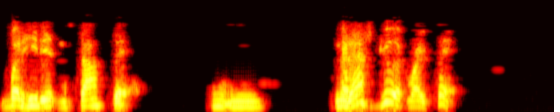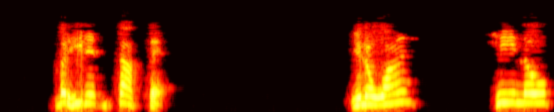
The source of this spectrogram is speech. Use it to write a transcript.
But he didn't stop there. Mm-mm. Now that's good right there. But he didn't stop there. You know why? He know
